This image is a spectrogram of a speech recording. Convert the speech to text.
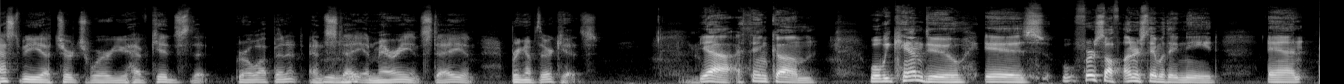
has to be a church where you have kids that grow up in it and Mm-hmm. stay and marry and stay and bring up their kids. Yeah, I think um, what we can do is first off understand what they need, and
